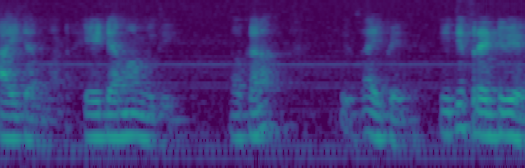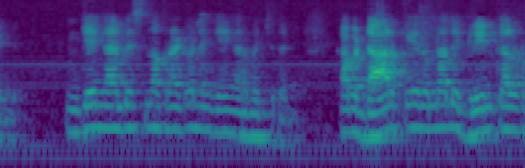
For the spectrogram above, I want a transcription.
height అనమాట ఎయిట్ ఎంఎం ఇది. ఓకేనా అయిపోయింది. ఇది ఫ్రంట్ వ్యూ అండి. ఇంకేం కనిపిస్తుందా? ఫ్రంట్ వ్యూ ఇంకేం కనిపించదండి. కాబట్టి డార్క్ ఏది ఉండాలి? గ్రీన్ కలర్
